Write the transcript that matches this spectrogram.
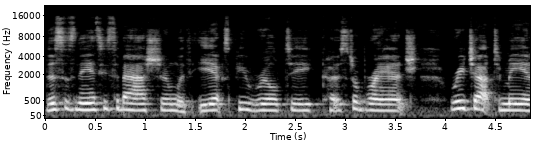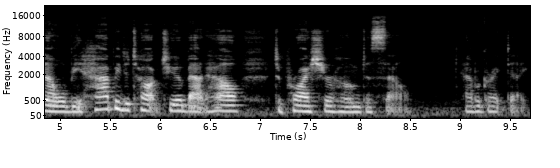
This is Nancy Sebastian with eXp Realty Coastal Branch. Reach out to me and I will be happy to talk to you about how to price your home to sell. Have a great day.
